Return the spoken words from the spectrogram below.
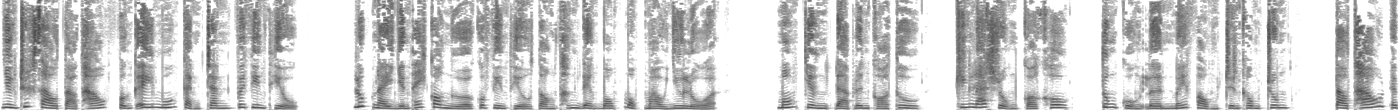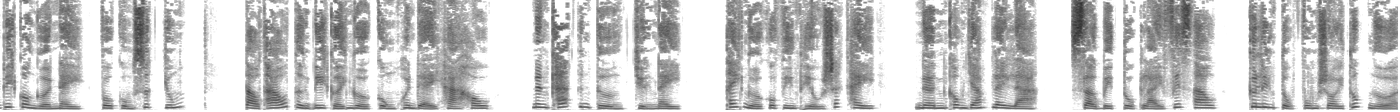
Nhưng trước sau Tào Tháo vẫn có ý muốn cạnh tranh với Viên Thiệu. Lúc này nhìn thấy con ngựa của Viên Thiệu toàn thân đen bóng một màu như lụa. Móng chân đạp lên cỏ thu, khiến lá rụng cỏ khô tung cuộn lên mấy vòng trên không trung, Tào Tháo đã biết con ngựa này vô cùng xuất chúng. Tào Tháo thường đi cưỡi ngựa cùng huynh đệ Hạ Hâu, nên khá tin tưởng chuyện này. Thấy ngựa của viên thiệu rất hay, nên không dám lây là, sợ bị tuột lại phía sau, cứ liên tục vung roi thúc ngựa,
